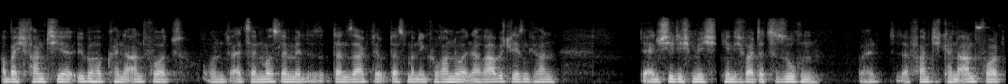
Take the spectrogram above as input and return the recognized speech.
aber ich fand hier überhaupt keine Antwort. Und als ein Moslem mir dann sagte, dass man den Koran nur in Arabisch lesen kann, da entschied ich mich, hier nicht weiter zu suchen, weil da fand ich keine Antwort.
